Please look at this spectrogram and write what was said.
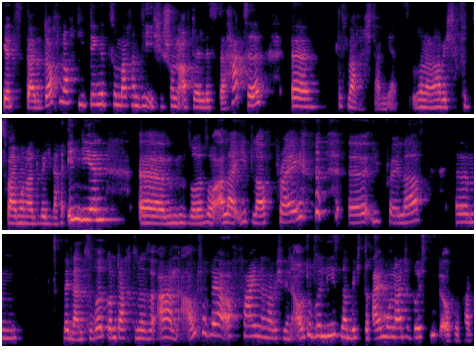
jetzt dann doch noch die Dinge zu machen, die ich schon auf der Liste hatte, äh, das mache ich dann jetzt. Und dann habe ich für zwei Monate bin ich nach Indien, ähm, so, so à la Eat, Love, Pray, äh, Eat, Pray, Love. Ähm, bin dann zurück und dachte nur so, ah, ein Auto wäre auch fein. Dann habe ich mir ein Auto geleast, dann habe ich drei Monate durch Südeuropa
